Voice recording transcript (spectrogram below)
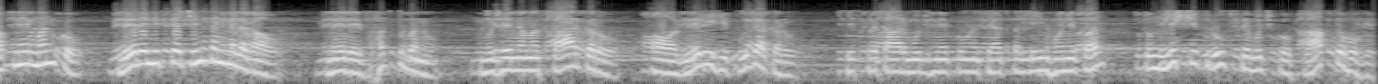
अपने मन को मेरे नित्य चिंतन में लगाओ। मेरे भक्त बनो। मुझे नमस्कार करो और मेरी ही पूजा करो। इस प्रकार मुझमें पूर्णतया तल्लीन होने पर तुम निश्चित रूप से मुझको प्राप्त होगे।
